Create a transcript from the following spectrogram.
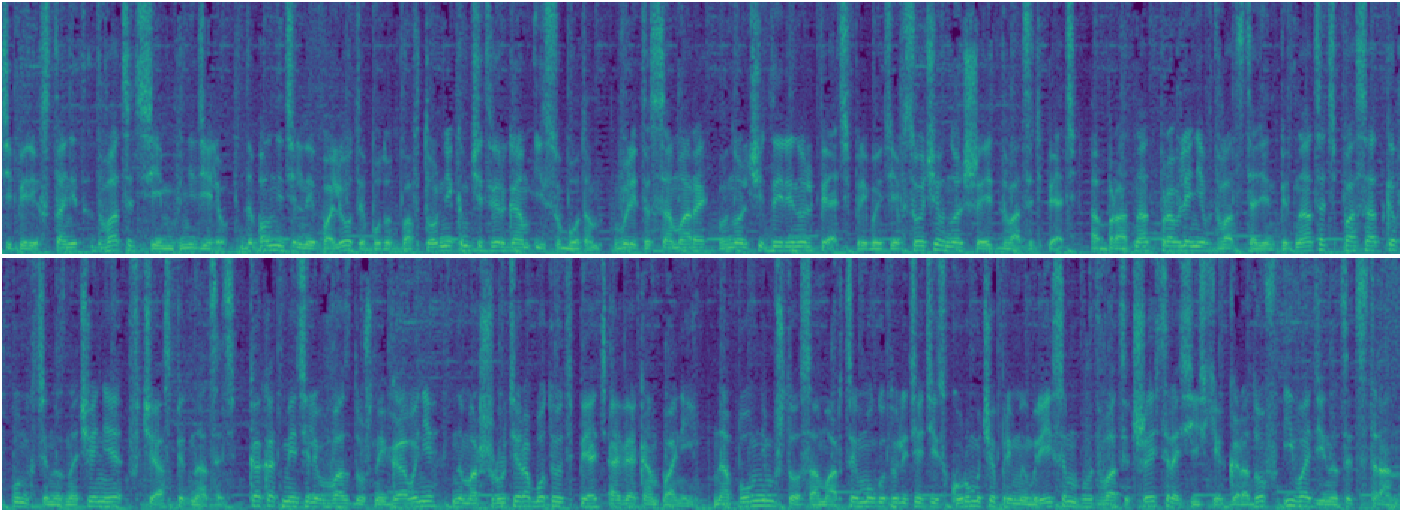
Теперь их станет 27 в неделю. Дополнительные полеты будут по вторникам, четвергам и субботам. Вылет из Самары в 04.05, прибытие в Сочи в 06.25. Обратно отправление в 21.15, посадка в пункте назначения в час 15. Как отметили в воздушной гавани, на маршруте работают 5 авиакомпаний. Напомним, что самарцы могут улететь из Курмача прямым рейсом в 26 российских городов и в 11 стран.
